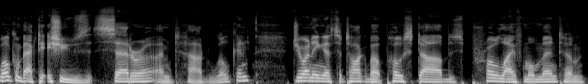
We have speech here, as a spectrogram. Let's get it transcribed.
Welcome back to Issues Etc. I'm Todd Wilken. Joining us to talk about post Dobbs pro life momentum,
